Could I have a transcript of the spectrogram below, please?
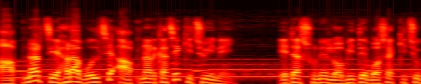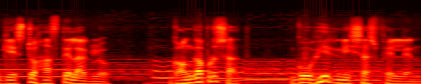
আপনার চেহারা বলছে আপনার কাছে কিছুই নেই। এটা শুনে লবিতে বসা কিছু গেস্টও হাসতে লাগল। গঙ্গাপ্রসাদ, গভীর নিঃশ্বাস ফেললেন।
